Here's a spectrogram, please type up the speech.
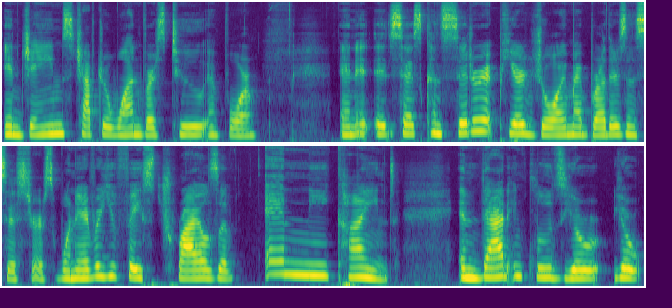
in James chapter 1, verse 2 and 4. And it, it says, Consider it pure joy, my brothers and sisters, whenever you face trials of any kind. And that includes your your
